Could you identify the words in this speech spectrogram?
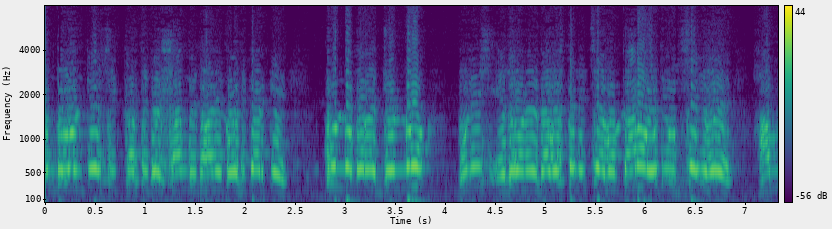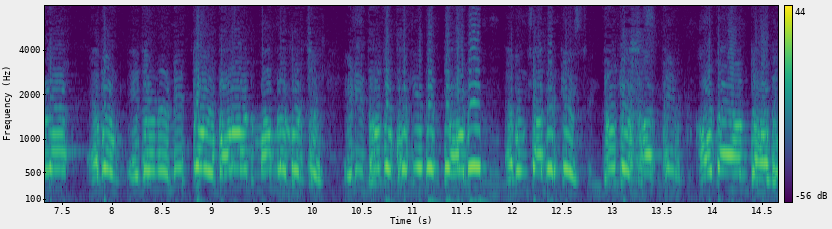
আন্দোলনকে শিক্ষার্থীদের সাংবিধানিক অধিকারকে ক্ষুণ্ণ করার জন্য পুলিশ এ ধরনের ব্যবস্থা নিচ্ছে এবং কারা অতি উৎসাহী হয়ে হামলা এবং এ ধরনের মিথ্যা ও বানোয়াট মামলা করছে। এটি দ্রুত খতিয়ে দেখতে হবে এবং তাদেরকে দ্রুত শাস্তির আওতায় আনতে হবে।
